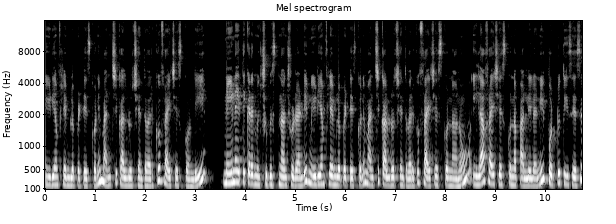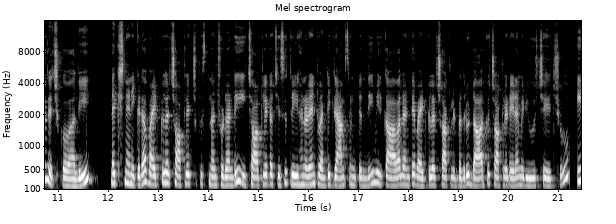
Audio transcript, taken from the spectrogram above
మీడియం ఫ్లేమ్లో పెట్టేసుకొని మంచి కలర్ వచ్చేంత వరకు ఫ్రై చేసుకోండి. నేనైతే ఇక్కడ మీకు చూపిస్తున్నాను చూడండి. మీడియం ఫ్లేమ్లో పెట్టేసుకొని మంచి కలర్ వచ్చేంత వరకు ఫ్రై చేసుకున్నాను. ఇలా ఫ్రై చేసుకున్న పల్లీలని పొట్టు తీసేసి తెచ్చుకోవాలి. నెక్స్ట్ నేను ఇక్కడ వైట్ కలర్ చాక్లెట్ చూపిస్తున్నాను చూడండి. ఈ చాక్లెట్ వచ్చేసి three hundred and twenty grams ఉంటుంది. మీరు కావాలంటే వైట్ కలర్ చాక్లెట్ బదులు డార్క్ చాక్లెట్ అయినా మీరు యూజ్ చేయొచ్చు. ఈ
